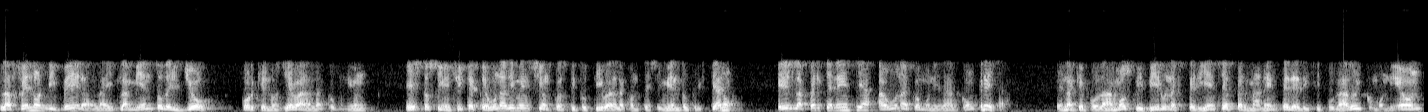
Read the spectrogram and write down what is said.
La fe nos libera el aislamiento del yo porque nos lleva a la comunión. Esto significa que una dimensión constitutiva del acontecimiento cristiano es la pertenencia a una comunidad concreta, en la que podamos vivir una experiencia permanente de discipulado y comunión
